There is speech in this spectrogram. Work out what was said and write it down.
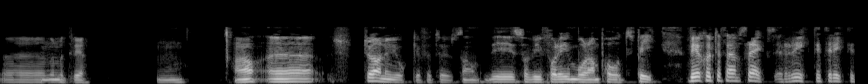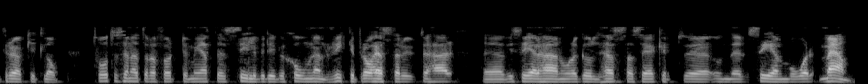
Eh, Nummer tre. Mm. Ja, eh, kör nu Jocke för tusan. Vi, så vi får in våran poddspeak. V75 6, riktigt, riktigt rökigt lopp. 2140 meter, silverdivisionen. Riktigt bra hästar ute här. Eh, vi ser här några guldhästar säkert eh, under sen vår. Men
